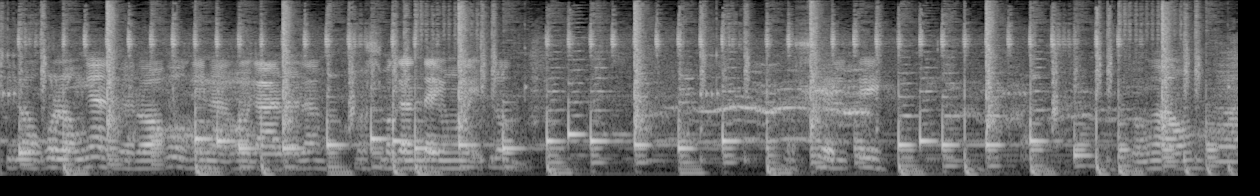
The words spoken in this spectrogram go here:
kinukulong yan. Pero ako, ginagagano lang. Mas maganda yung mga itlog. Mas healthy. Ito nga oh, mga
